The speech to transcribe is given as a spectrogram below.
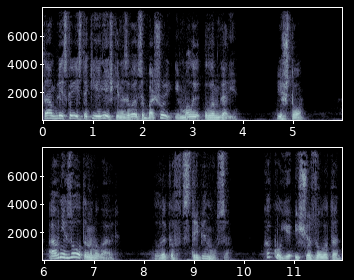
Там близко есть такие речки, называются Большой и Малый Лангари. И что?» а в них золото намывают. Лыков встрепенулся. Какое еще золото?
